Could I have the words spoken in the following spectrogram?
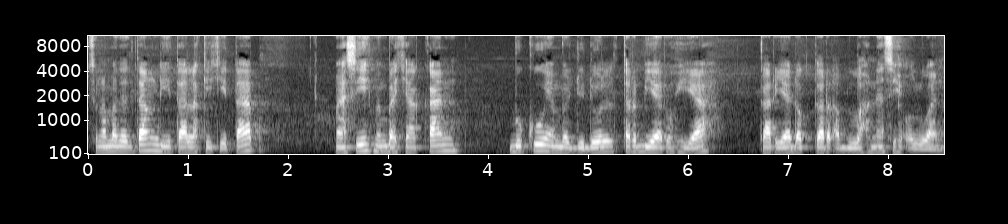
Selamat datang di Talaki Kitab. Masih membacakan buku yang berjudul Terbiar Ruhiyah karya Dr. Abdullah Nasih Ulwan.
